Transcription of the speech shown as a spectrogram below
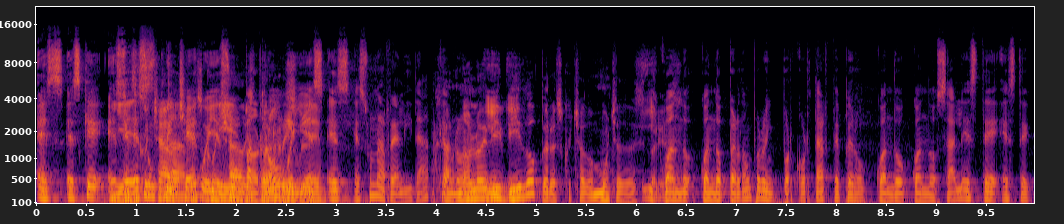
es, es que es, es un cliché, güey. Es un patrón, güey. Es, es, es una realidad, O sea, cabrón. no lo he Y- y- vivido, pero he escuchado muchas de esas Y historias. cuando, cuando, perdón por, por cortarte, pero cuando, cuando sale este, este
